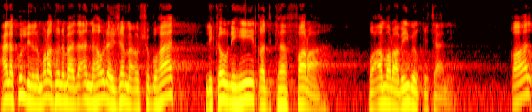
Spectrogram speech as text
على كل المراد هنا ماذا؟ أن هؤلاء جمعوا الشبهات لكونه قد كفر وأمر به بالقتال. قال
